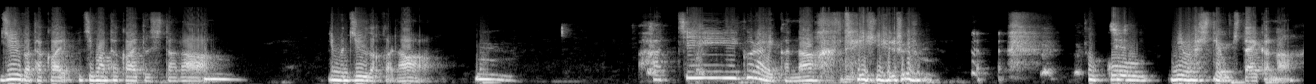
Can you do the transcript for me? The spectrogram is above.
10が高い、一番高いとしたら、今10だから、うん。8ぐらいかなって言える。そこにはしておきたいかな。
